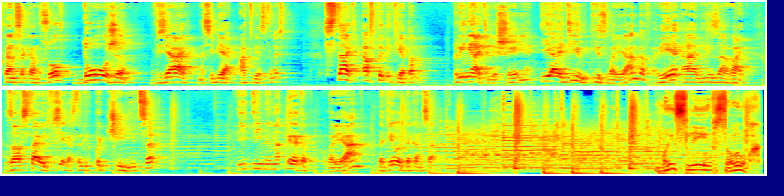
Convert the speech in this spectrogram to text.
в конце концов, должен взять на себя ответственность, стать авторитетом, принять решение и один из вариантов реализовать, заставить всех остальных подчиниться и именно этот вариант доделать до конца. Мысли вслух.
